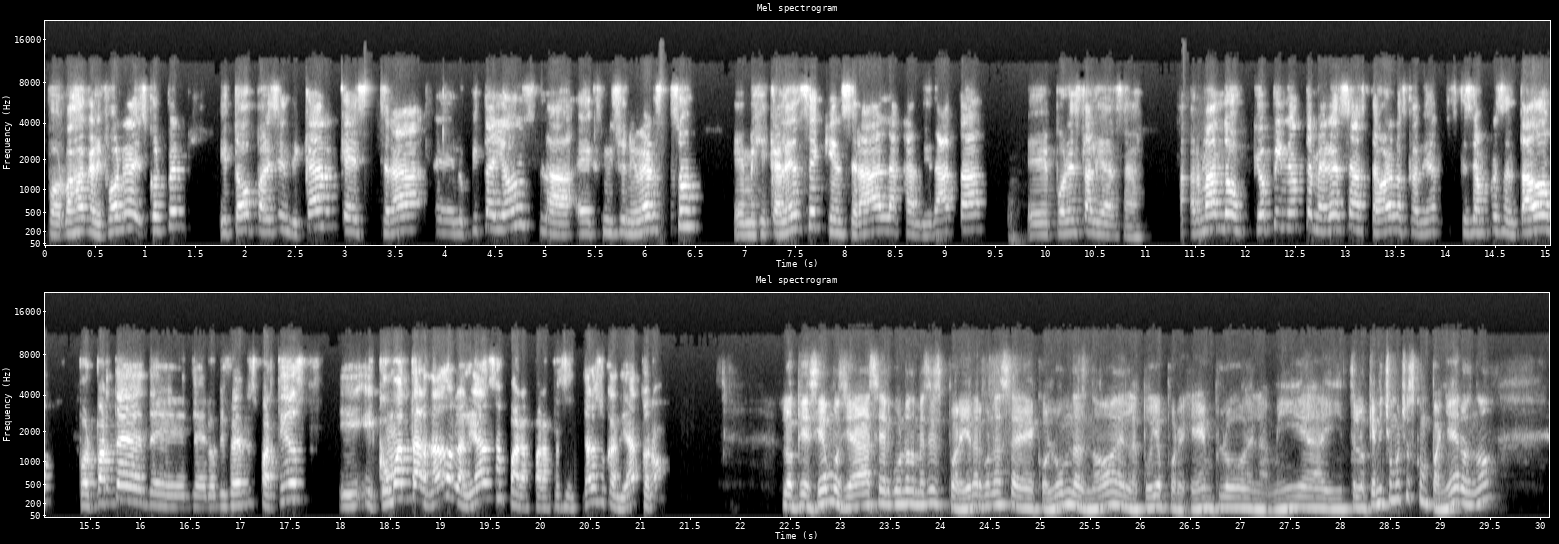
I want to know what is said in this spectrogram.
por Baja California, disculpen, y todo parece indicar que será eh, Lupita Jones, la ex Miss Universo eh, mexicalense, quien será la candidata eh, por esta alianza. Armando, ¿qué opinión te merece hasta ahora los candidatos que se han presentado por parte de, de, de los diferentes partidos y, cómo ha tardado la alianza para, para, presentar a su candidato, ¿no? Lo que decíamos ya hace algunos meses por ahí en algunas eh, columnas, ¿no? En la tuya, por ejemplo, en la mía, y lo que han dicho muchos compañeros, ¿no?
